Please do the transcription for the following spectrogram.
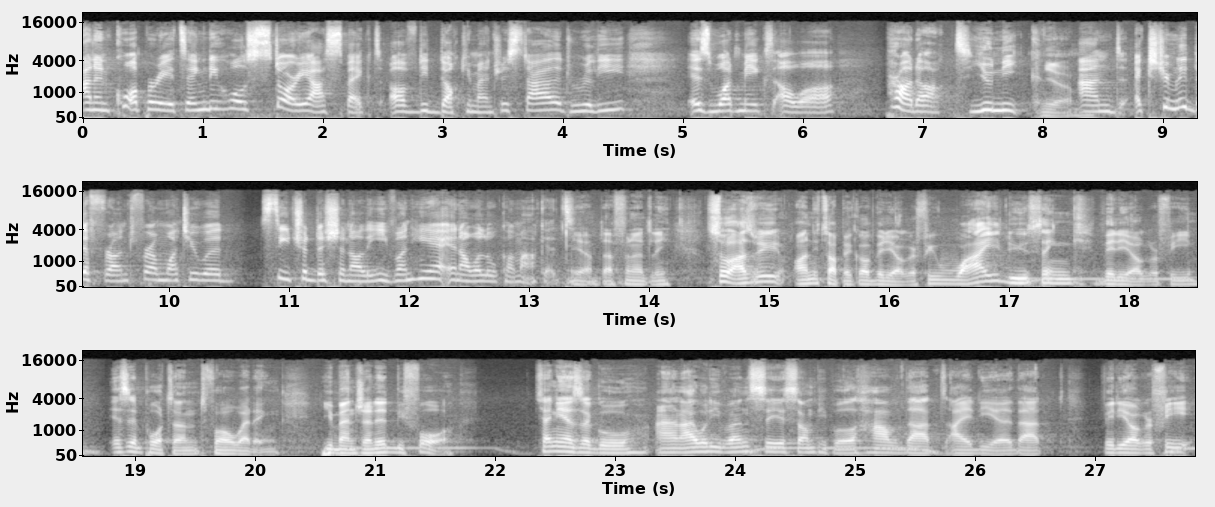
And incorporating the whole story aspect of the documentary style, it really is what makes our product unique Yeah. and extremely different from what you would see traditionally, even here in our local markets. Yeah, definitely. So, as we on the topic of videography, why do you think videography is important for a wedding? You mentioned it before, ten years ago, and I would even say some people have that idea that videography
